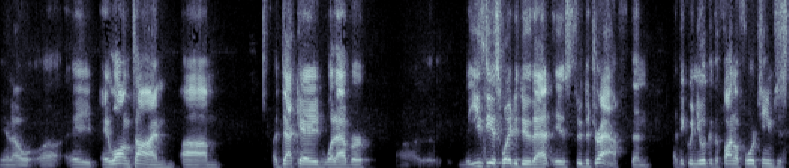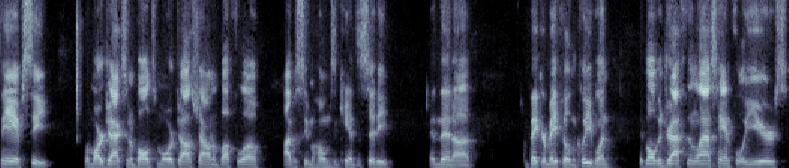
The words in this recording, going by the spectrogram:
you know uh, a a long time, um, a decade, whatever, uh, the easiest way to do that is through the draft. And I think when you look at the final four teams just in the AFC, Lamar Jackson in Baltimore, Josh Allen in Buffalo, obviously Mahomes in Kansas City, and then uh, Baker Mayfield in Cleveland. They've all been drafted in the last handful of years.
